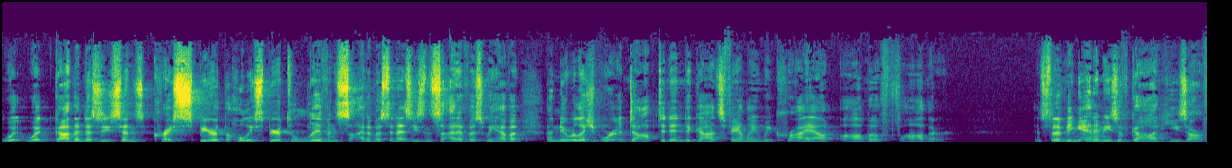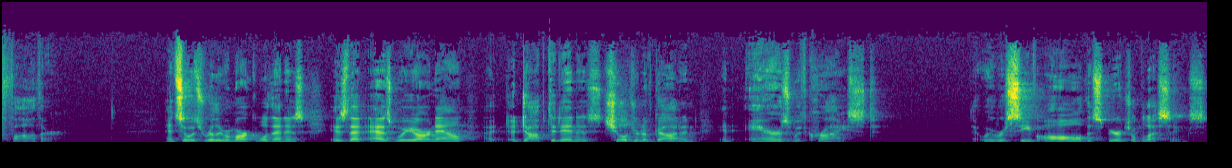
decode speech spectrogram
what, what God then does is He sends Christ's Spirit, the Holy Spirit, to live inside of us. And as He's inside of us, we have a, a new relationship. We're adopted into God's family, and we cry out, Abba, Father. Instead of being enemies of God, He's our Father. And so, what's really remarkable then is, is that as we are now uh, adopted in as children of God and, and heirs with Christ, that we receive all the spiritual blessings,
